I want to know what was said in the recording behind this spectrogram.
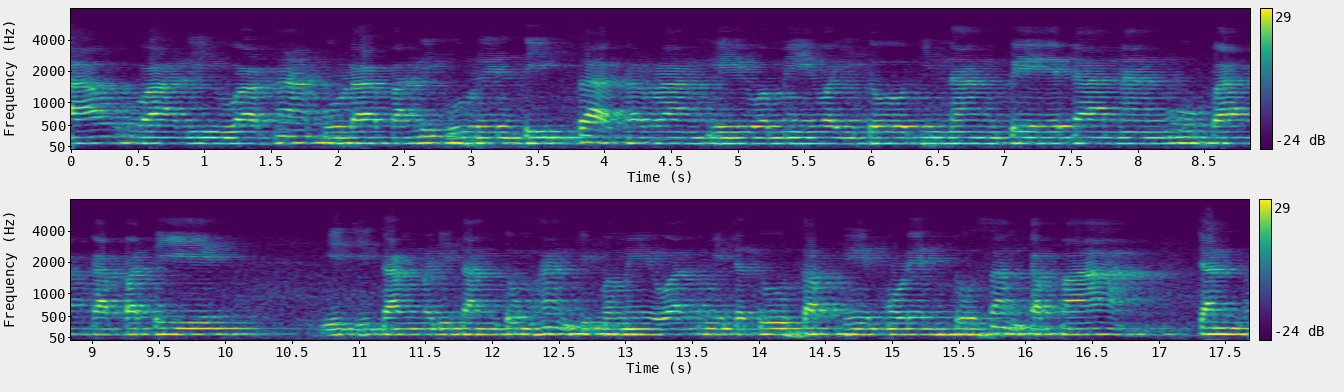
าวาริวะหาปุราปาริปุเรนติสาครังเอวเมว อิโตทินนังเปตานังอุปกัปปติ อิจฉิตัง ปัตถิตังตุมหัง ขิปปเมว สมิชฌตุสัพเพ ปูเรนตุสังกัปปาจันโท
